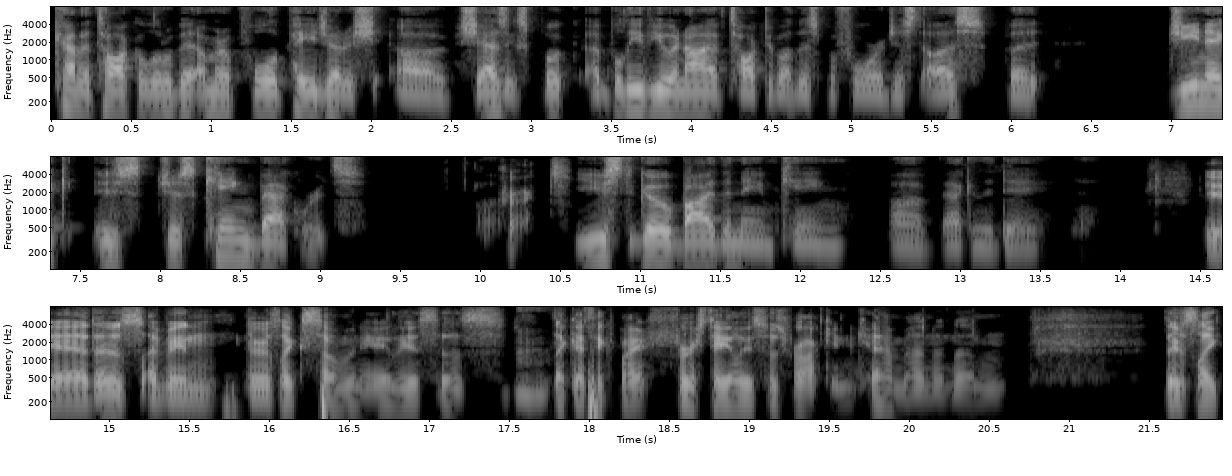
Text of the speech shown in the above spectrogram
kind of talk a little bit. I'm going to pull a page out of uh, Shazik's book. I believe you and I have talked about this before, just us, but Genic is just king backwards. Correct. You used to go by the name King uh, back in the day. Yeah, there's. I mean, there's like so many aliases. Mm-hmm. Like I think my first alias was Rocking Cameron, and then there's like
